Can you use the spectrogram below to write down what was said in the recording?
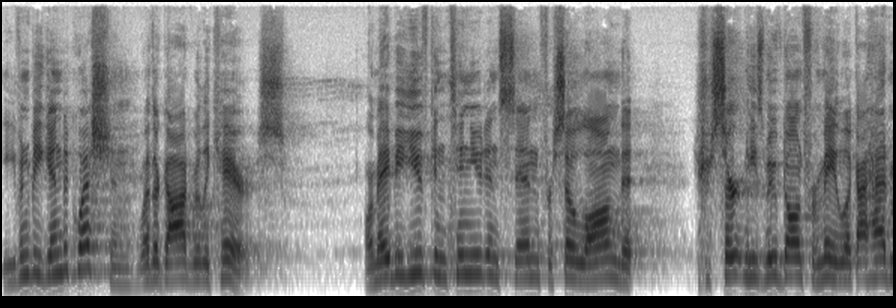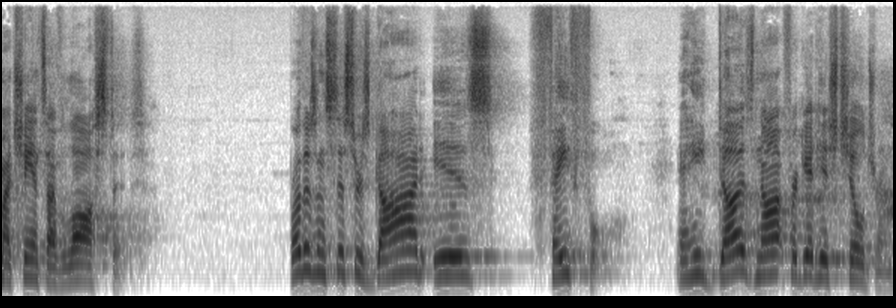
even begin to question whether God really cares? Or maybe you've continued in sin for so long that you're certain He's moved on from me. Look, I had my chance, I've lost it. Brothers and sisters, God is faithful, and He does not forget His children.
